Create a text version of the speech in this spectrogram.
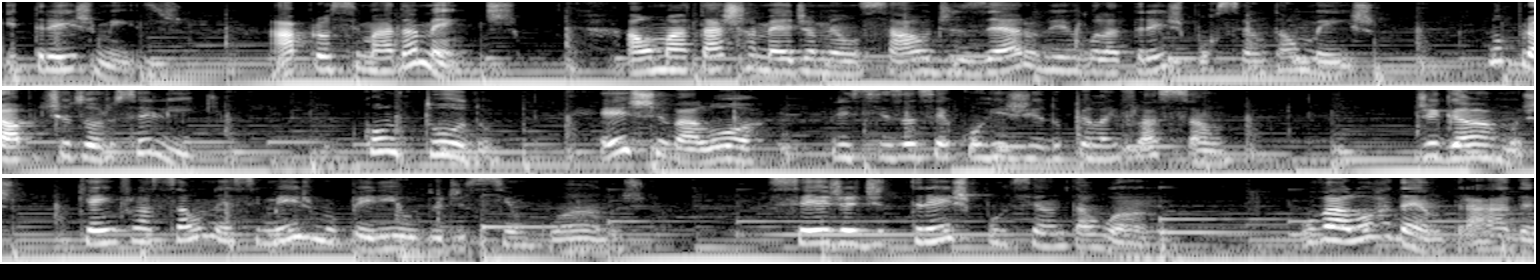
e 3 meses, aproximadamente, a uma taxa média mensal de 0,3% ao mês no próprio Tesouro Selic. Contudo, este valor precisa ser corrigido pela inflação. Digamos que a inflação nesse mesmo período de 5 anos seja de 3% ao ano o valor da entrada,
